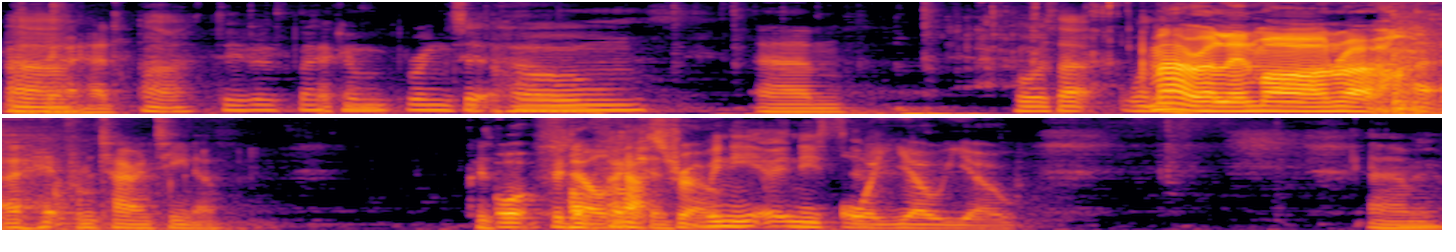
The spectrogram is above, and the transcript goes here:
That's the thing I had. Uh, David Beckham brings it home. Um, What was that? One Marilyn Monroe. a, a hit from Tarantino. Or Fidel Castro. We need. It needs. To, Or Yo Yo. Um,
